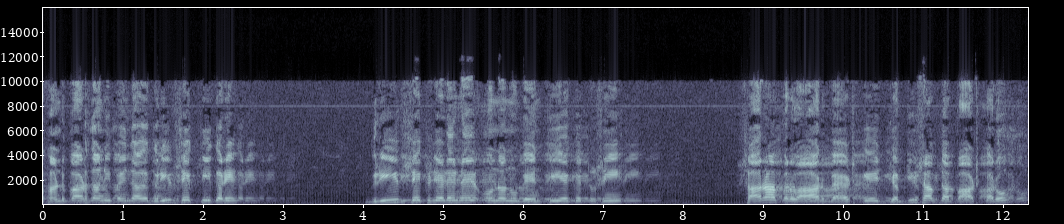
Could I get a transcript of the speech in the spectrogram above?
ਅਖੰਡ ਪਾਠ ਦਾ ਨਹੀਂ ਪੈਂਦਾ ਗਰੀਬ ਸਿੱਖ ਕੀ ਕਰੇ? ਗਰੀਬ ਸਿੱਖ ਜਿਹੜੇ ਨੇ, ਉਹਨਾਂ ਨੂੰ ਬੇਨਤੀ ਹੈ ਕਿ ਤੁਸੀਂ ਸਾਰਾ ਪਰਿਵਾਰ ਬੈਠ ਕੇ ਜਪਜੀ ਸਾਹਿਬ ਦਾ ਪਾਠ ਕਰੋ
